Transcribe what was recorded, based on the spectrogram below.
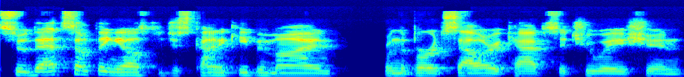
so that's something else to just kind of keep in mind from the Bird salary cap situation.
